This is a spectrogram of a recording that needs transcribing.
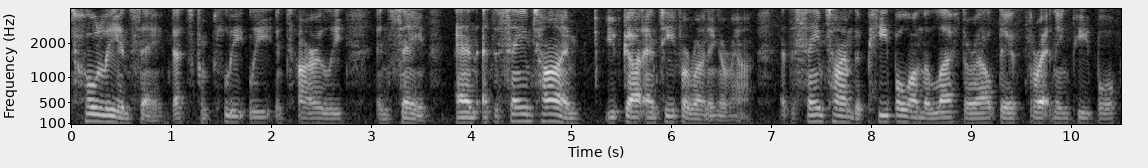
Totally insane. That's completely, entirely insane. And at the same time, you've got Antifa running around. At the same time, the people on the left are out there threatening people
